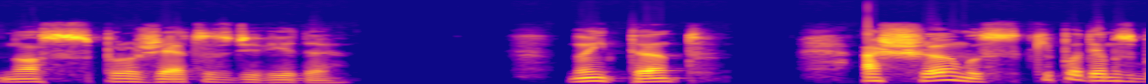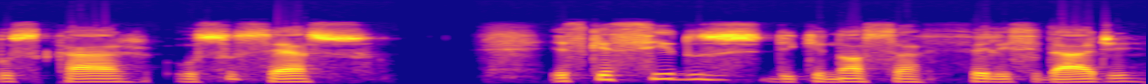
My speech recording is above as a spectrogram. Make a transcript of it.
nossos projetos de vida. No entanto, achamos que podemos buscar o sucesso, esquecidos de que nossa felicidade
